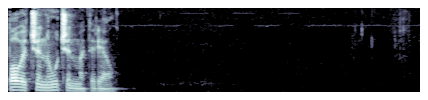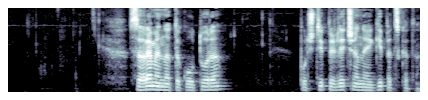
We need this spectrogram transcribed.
повече научен материал. Съвременната култура почти прилича на египетската.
